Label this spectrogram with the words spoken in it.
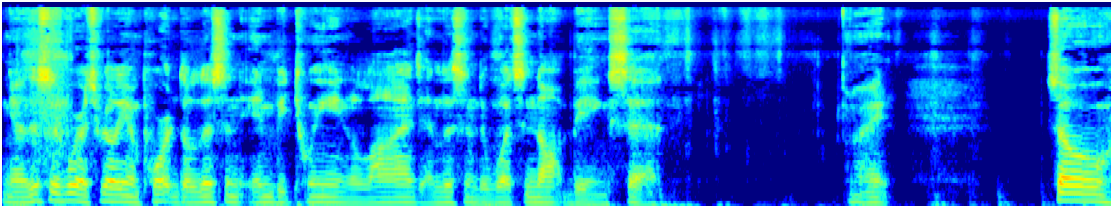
You know, this is where it's really important to listen in between the lines and listen to what's not being said. Right? So,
